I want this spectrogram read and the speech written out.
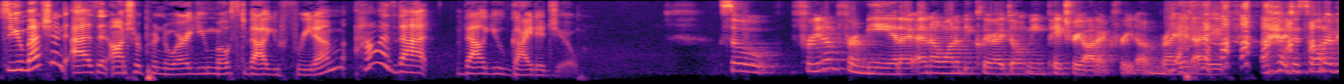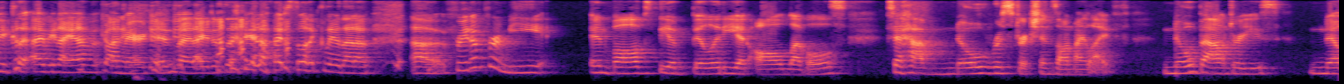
So you mentioned as an entrepreneur you most value freedom. How has that value guided you so freedom for me and i and i want to be clear i don't mean patriotic freedom right? I i just want to be clear i mean i am Got american but i just you know i just want to clear that up. Uh, freedom for me involves the ability at all levels to have no restrictions on my life no boundaries no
